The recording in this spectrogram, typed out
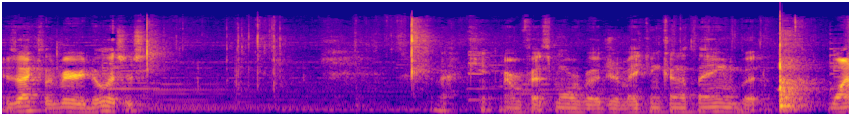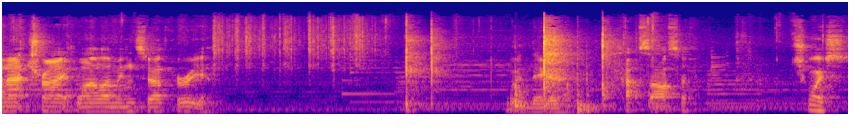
is actually very delicious. I can't remember if that's more of a Jamaican kind of thing, but why not try it while I'm in South Korea? With their hot sauce choice.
